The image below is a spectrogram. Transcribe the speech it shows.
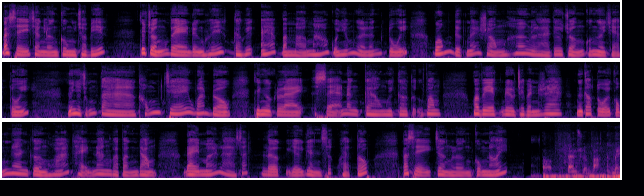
Bác sĩ Trần Lượng Cung cho biết, Tiêu chuẩn về đường huyết, cao huyết áp và mỡ máu của nhóm người lớn tuổi vốn được nói rộng hơn là tiêu chuẩn của người trẻ tuổi. Nếu như chúng ta khống chế quá độ thì ngược lại sẽ nâng cao nguy cơ tử vong. Ngoài việc điều trị bệnh ra, người cao tuổi cũng nên cường hóa thể năng và vận động. Đây mới là sách lược giữ gìn sức khỏe tốt. Bác sĩ Trần Lượng Cung nói. 单纯把每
